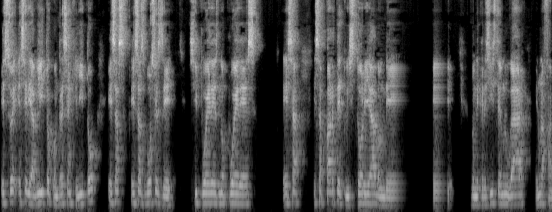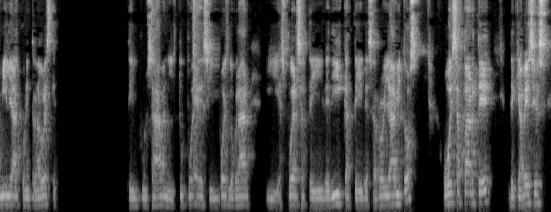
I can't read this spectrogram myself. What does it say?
eso, ese diablito contra ese angelito, esas, esas voces de si puedes, no puedes, esa, esa parte de tu historia donde, eh, donde creciste en un lugar, en una familia con entrenadores que te impulsaban y tú puedes y puedes lograr y esfuérzate y dedícate y desarrolla hábitos, o esa parte de que a veces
